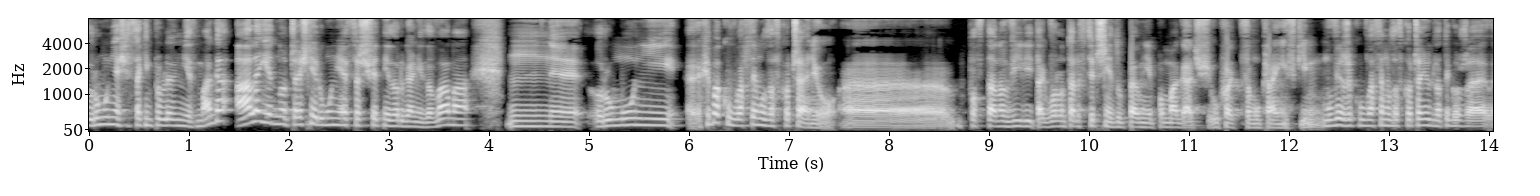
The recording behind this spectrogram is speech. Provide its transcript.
Rumunia się z takim problemem nie zmaga, ale jednocześnie Rumunia jest też świetnie zorganizowana. Y, Rumuni, y, chyba ku własnemu zaskoczeniu, postanowili tak wolontarystycznie zupełnie pomagać uchodźcom ukraińskim. Mówię, że ku własnemu zaskoczeniu, dlatego że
